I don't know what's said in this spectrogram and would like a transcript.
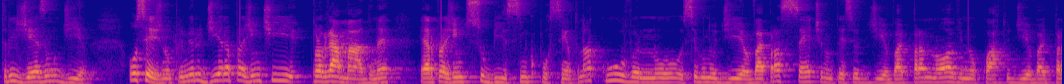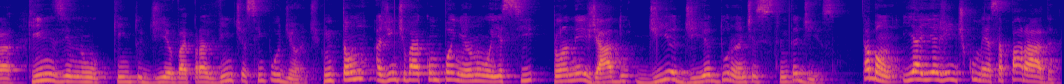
trigésimo dia. Ou seja, no primeiro dia era para a gente programado, né? Era para a gente subir 5% na curva, no segundo dia vai para 7, no terceiro dia vai para 9, no quarto dia vai para 15, no quinto dia vai para 20 assim por diante. Então a gente vai acompanhando esse planejado dia a dia durante esses 30 dias. Tá bom, e aí a gente começa a parada.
